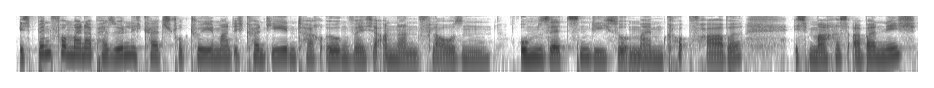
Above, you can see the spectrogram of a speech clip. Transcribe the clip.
Ich bin von meiner Persönlichkeitsstruktur jemand, ich könnte jeden Tag irgendwelche anderen Flausen umsetzen, die ich so in meinem Kopf habe. Ich mache es aber nicht,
